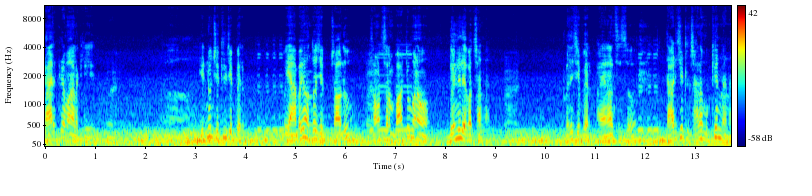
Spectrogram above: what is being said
కార్యక్రమాలకి ఎన్నో చెట్లు చెప్పారు. యాభై వందో చెప్ చాలు. సంవత్సరం పాటు మనం దొన్నిలు ఇవ్వచ్చు అన్నారు. మళ్ళీ చెప్పారు ఆ అనాలిసిస్ తాడి చెట్లు చాలా ముఖ్యం నాన్న.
